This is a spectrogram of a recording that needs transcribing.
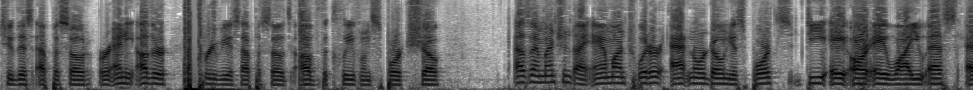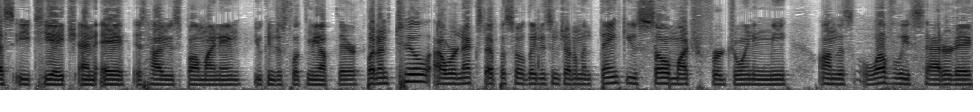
to this episode or any other previous episodes of the Cleveland Sports Show. As I mentioned, I am on Twitter at Nordonia Sports. D A R A Y U S S E T H N A is how you spell my name. You can just look me up there. But until our next episode, ladies and gentlemen, thank you so much for joining me on this lovely Saturday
